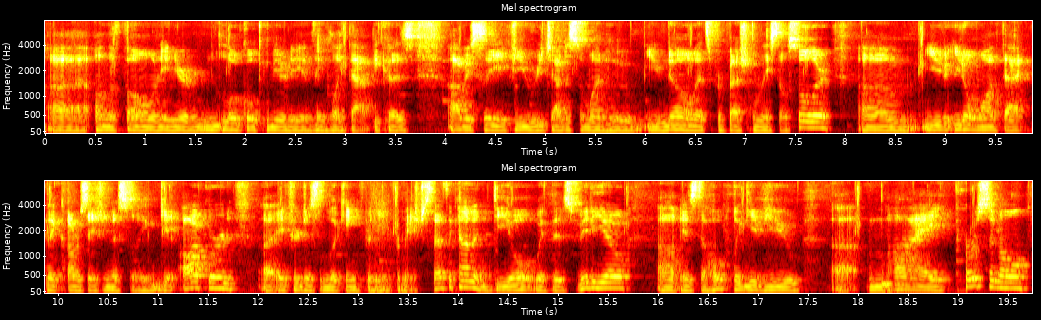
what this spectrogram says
uh, on the phone in your local community and things like that. Because obviously, if you reach out to someone who you know that's professional and they sell solar, um, you you don't want that the conversation necessarily get awkward uh, if you're just looking for the information. So that's the kind of a deal with this video uh, is to hopefully give you uh, my personal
